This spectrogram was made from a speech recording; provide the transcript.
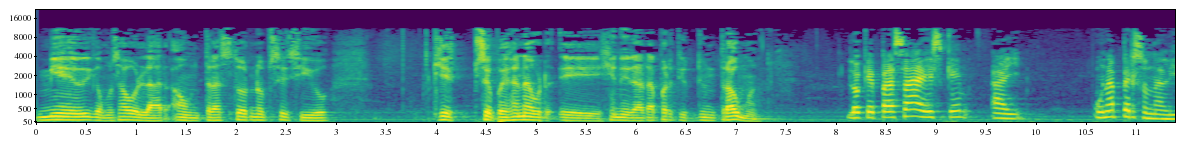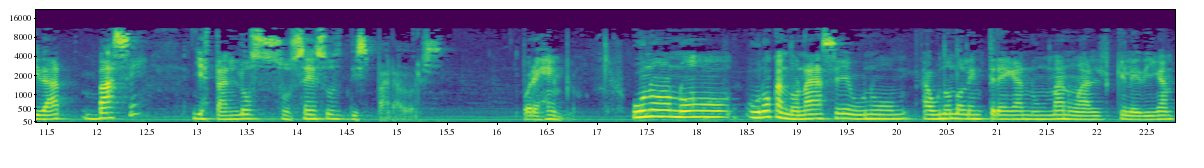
miedo, digamos, a volar a un trastorno obsesivo que se puede eh, generar a partir de un trauma. Lo que pasa es que hay una personalidad base y están los sucesos disparadores. Por ejemplo, uno no, uno cuando nace, uno, a uno no le entregan un manual que le digan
